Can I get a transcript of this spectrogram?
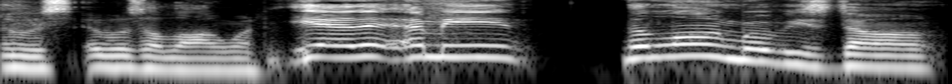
It was it was a long one. Yeah, I mean, the long movies don't.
